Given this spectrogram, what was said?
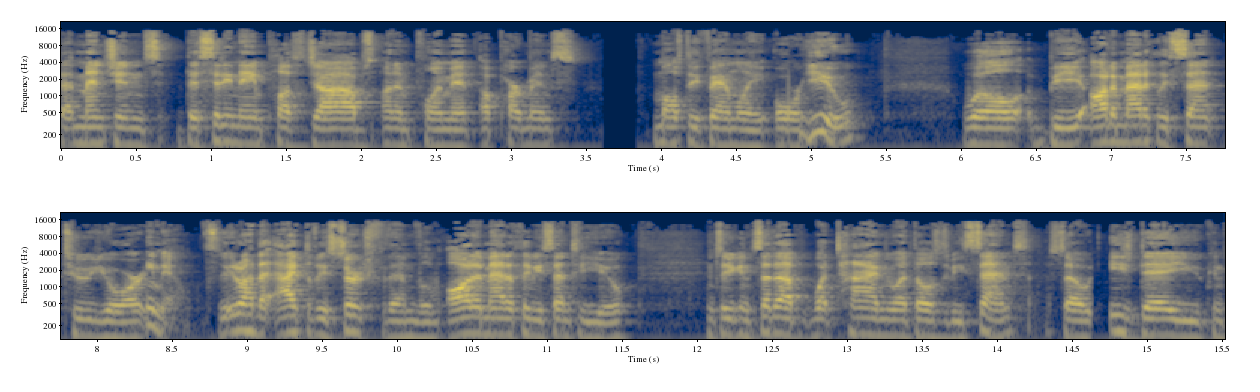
that mentions the city name plus jobs, unemployment, apartments, multifamily, or you will be automatically sent to your email. So you don't have to actively search for them, they'll automatically be sent to you. And so you can set up what time you want those to be sent. So each day you can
